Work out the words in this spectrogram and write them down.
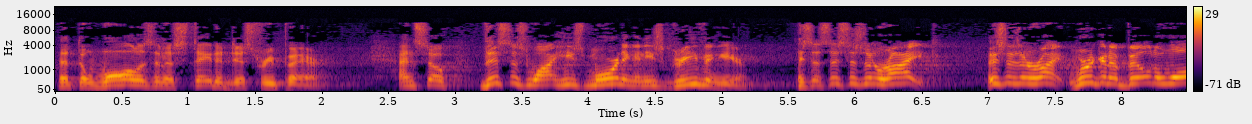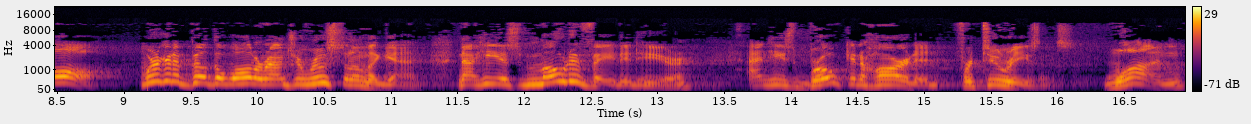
that the wall is in a state of disrepair. And so this is why he's mourning and he's grieving here. He says, This isn't right. This isn't right. We're going to build a wall. We're going to build the wall around Jerusalem again. Now, he is motivated here and he's brokenhearted for two reasons. One,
